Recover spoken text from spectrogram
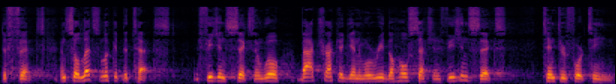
defense. And so let's look at the text. Ephesians 6, and we'll backtrack again we'll read the whole section. Ephesians 6, 10 through 14.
